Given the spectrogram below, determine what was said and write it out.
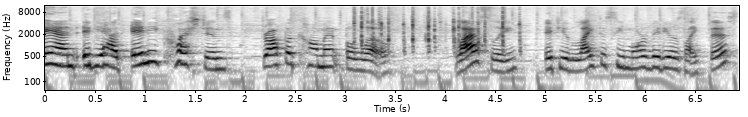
And if you had any questions, drop a comment below. Lastly, if you'd like to see more videos like this,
